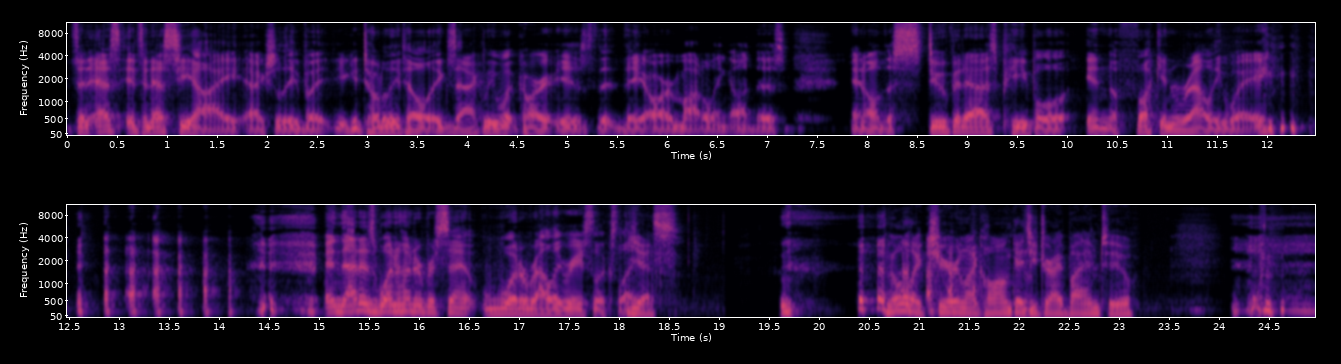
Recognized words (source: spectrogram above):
It's an s it's an sti actually but you can totally tell exactly what car it is that they are modeling on this. And all the stupid ass people in the fucking rally way and that is 100% what a rally race looks like Yes. They'll like cheer and like honk as you drive by them too.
